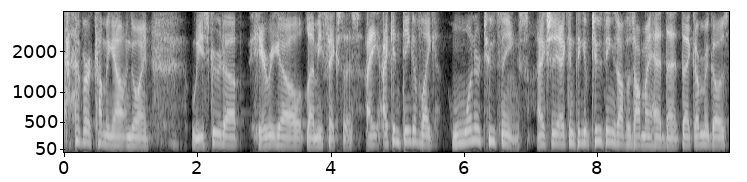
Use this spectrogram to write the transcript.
ever coming out and going, we screwed up. Here we go. Let me fix this. I, I can think of like one or two things. Actually, I can think of two things off the top of my head that, that government goes,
